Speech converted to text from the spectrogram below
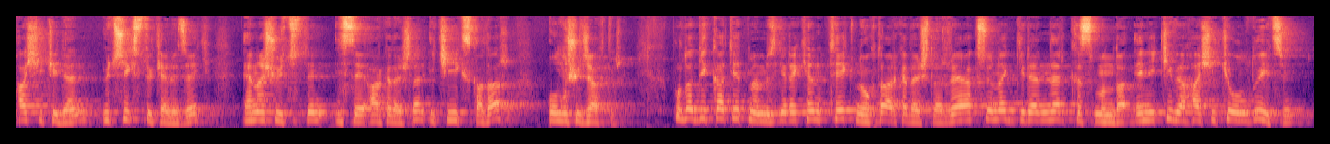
H2'den 3X tükenecek. NH3'ten ise arkadaşlar 2X kadar oluşacaktır. Burada dikkat etmemiz gereken tek nokta arkadaşlar reaksiyona girenler kısmında N2 ve H2 olduğu için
